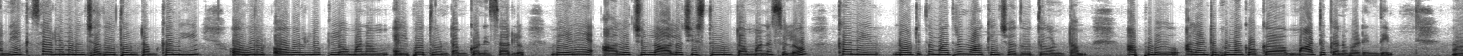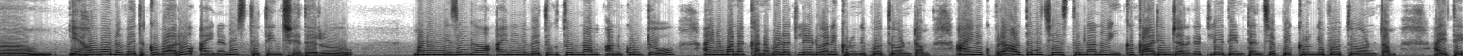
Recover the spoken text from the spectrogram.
అనేక సార్లు మనం చదువుతూ ఉంటాం కానీ ఓవర్ ఓవర్లుక్లో మనం వెళ్ళిపోతూ ఉంటాం కొన్నిసార్లు. వేరే ఆలోచనలు ఆలోచిస్తూ ఉంటాం మనసులో కానీ నోటితో మాత్రం వాక్యం చదువుతూ ఉంటాం. అప్పుడు అలాంటప్పుడు నాకు ఒక మాట కనబడింది. యహోవాను వెతుకువారు ఆయనను స్థుతించెదరు మనం నిజంగా ఆయనని వెతుకుతున్నాం అనుకుంటూ ఆయన మనకు కనబడట్లేడు అని కృంగిపోతూ ఉంటాం. ఆయనకు ప్రార్థన చేస్తున్నాను ఇంకా కార్యం జరగట్లేదు ఏంటని చెప్పి కృంగిపోతూ ఉంటాం. అయితే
